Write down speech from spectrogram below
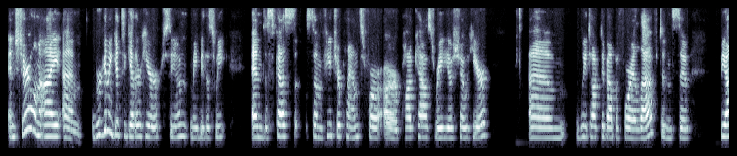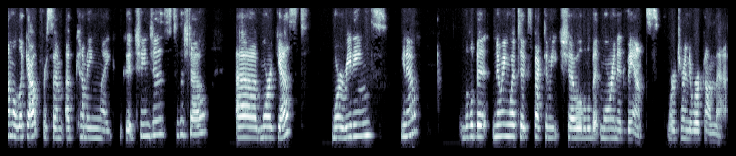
And Cheryl and I, um, we're going to get together here soon, maybe this week, and discuss some future plans for our podcast radio show here. Um, we talked about before I left, and so be on the lookout for some upcoming like good changes to the show uh, more guests, more readings, you know, a little bit knowing what to expect in each show a little bit more in advance. We're trying to work on that.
